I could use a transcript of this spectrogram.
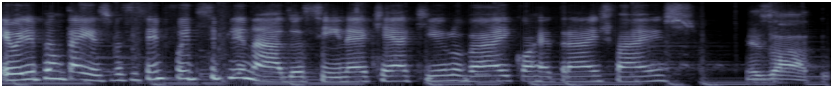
Eu ia perguntar isso. Você sempre foi disciplinado, assim, né? Que é aquilo, vai, corre atrás, faz. Exato.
